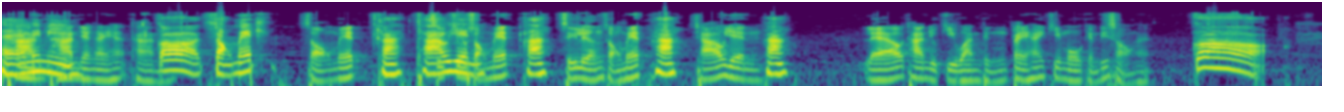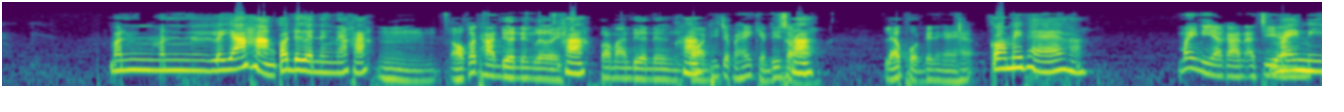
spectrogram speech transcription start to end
แพ้ทานไม่มีทานยังไงฮะทานก็สองเม็ดสองเม็ดค่ะ เช้าสีขีเย็วนสองเม็ดค่ะ สีเหลืองสองเม็ดค่ะ เช้าเย็นค่ะ แล้วทานอยู่กี่วันถึงไปให้คีโมเข็มที่สองฮะก็มันมันระยะห่างก็เดือนหนึ่งนะคะ อืมอ๋อก็ทานเดือนหนึ่งเลยค่ะ ประมาณเดือนหนึ่งค่ะก่อนที่จะไปให้เข็มที่สองค่ะแล้วผลเป็นยังไงฮะ ก็ไม่แพ้ค่ะ ไม่มีอาการอาเจียน ไม่มี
